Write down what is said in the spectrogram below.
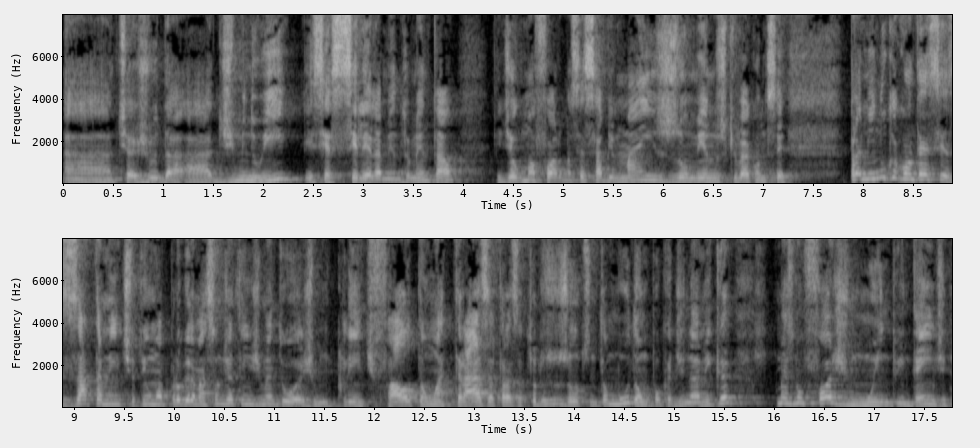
a te ajuda a diminuir esse aceleramento mental e de alguma forma você sabe mais ou menos o que vai acontecer. Para mim nunca acontece exatamente, eu tenho uma programação de atendimento hoje, um cliente falta, um atrasa, atrasa todos os outros. Então muda um pouco a dinâmica, mas não foge muito, entende?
